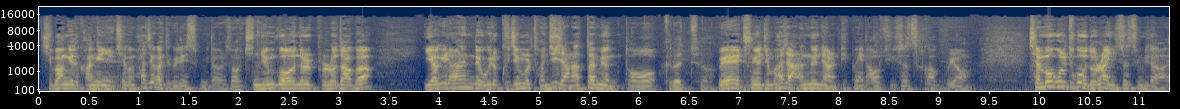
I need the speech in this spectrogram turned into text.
지방에서 강행 네. 유책은 화제가 되기도 했습니다. 그래서 진중권을 불러다가 이야기를 하는데 오히려 그 질문을 던지지 않았다면 더 그렇죠. 왜 중요한 질문을 하지 않았느냐는 비판이 나올 수 있었을 것 같고요. 제목을 두고 논란이 있었습니다.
